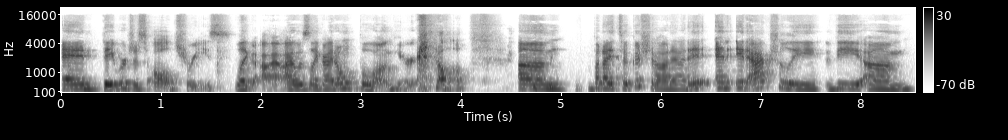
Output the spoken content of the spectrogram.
and they were just all trees. Like I, I was like I don't belong here at all. Um, but I took a shot at it, and it actually the um,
